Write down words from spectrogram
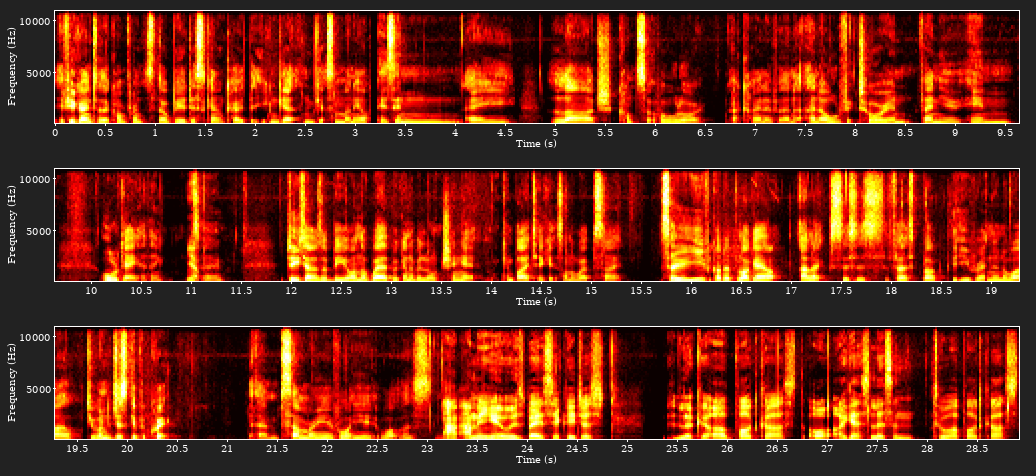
if you're going to that conference, there'll be a discount code that you can get and get some money off. It's in a large concert hall or a kind of an, an old Victorian venue in Aldgate, I think. Yep. So details will be on the web. We're going to be launching it. You can buy tickets on the website. So you've got a blog out, Alex. This is the first blog that you've written in a while. Do you want to just give a quick um, summary of what you what was? I, I mean, it was basically just look at our podcast, or I guess listen to our podcast.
